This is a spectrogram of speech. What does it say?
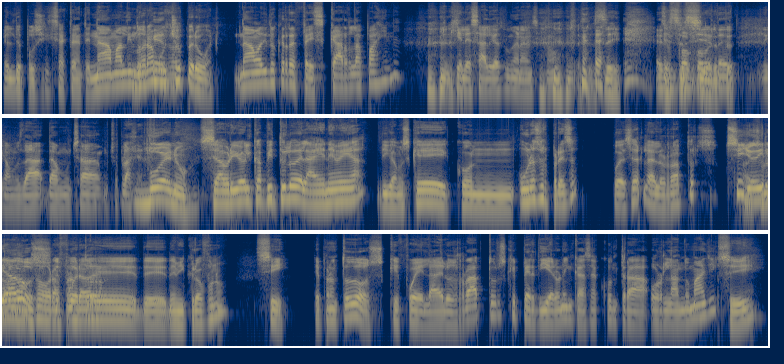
el depósito. Exactamente, nada más lindo No era que mucho, pero bueno. nada más lindo que refrescar la página y que le salga su ganancia, ¿no? Sí, es un eso poco, es cierto. de- digamos, da, da mucha, mucho placer. Bueno, se abrió el capítulo de la NBA, digamos que con una sorpresa, puede ser, la de los Raptors. Sí, yo diría dos, ahora de fuera pronto- de, de- de micrófono. Sí, de pronto dos, que fue la de los Raptors que perdieron en casa contra Orlando Magic Sí,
